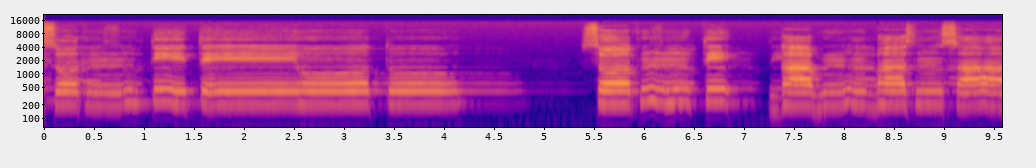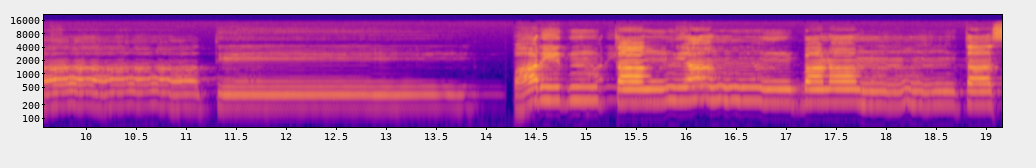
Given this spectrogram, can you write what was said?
සොත්තිතේ හෝතු සොත්ති ගබ්භසාතේ පරිත්තංයං බනන්තස්ස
